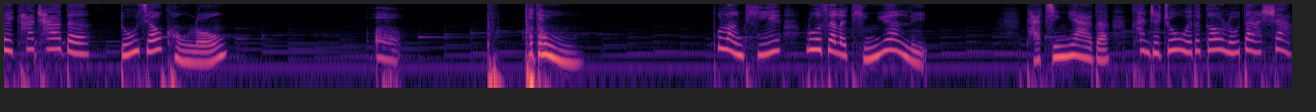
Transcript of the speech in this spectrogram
会咔嚓的独角恐龙。哦，扑扑通！布朗提落在了庭院里，他惊讶的看着周围的高楼大厦。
